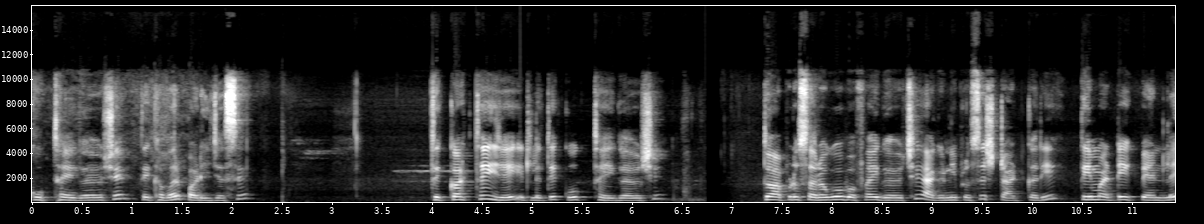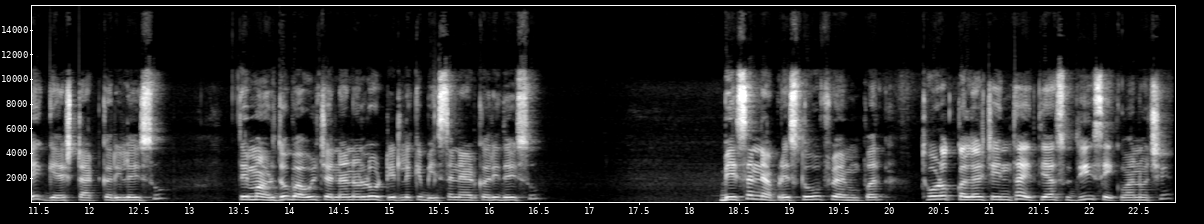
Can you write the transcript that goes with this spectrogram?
કૂક થઈ ગયો છે, તે ખબર પડી જશે. તે કટ થઈ જાય એટલે તે કૂક થઈ ગયો છે. તો આપણો સરગવો બફાઈ ગયો છે, આગળની પ્રોસેસ સ્ટાર્ટ કરીએ. તે માટે એક પેન લઈ ગેસ સ્ટાર્ટ કરી લઈશું. તેમાં અડધો બાઉલ ચણાનો લોટ એટલે કે બેસન એડ કરી દઈશું. બેસનને આપણે સ્લો ફ્લેમ ઉપર થોડોક કલર ચેન્જ થાય ત્યાં સુધી શેકવાનો છે.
